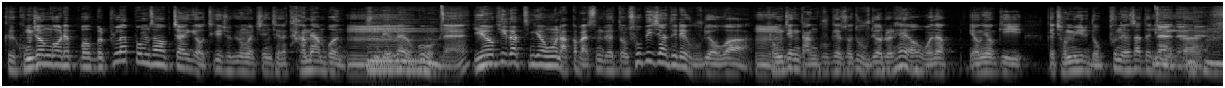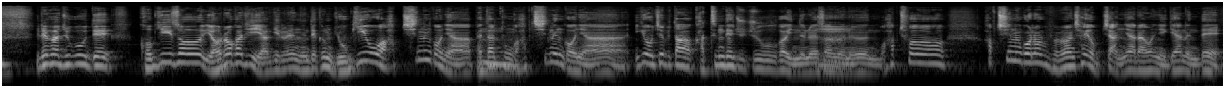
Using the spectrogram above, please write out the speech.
그 공정거래법을 플랫폼 사업자에게 어떻게 적용할지는 제가 다음에 한번 준비를 해오고 네. 여기 같은 경우는 아까 말씀드렸던 소비자들의 우려와 음. 경쟁 당국에서도 우려를 해요. 워낙 영역이 그러니까 점유율이 높은 회사들이니까. 네, 네, 네. 이래가지고 근데 거기서 여러 가지 이야기를 했는데 그럼 요기요와 합치는 거냐 배달통과 합치는 거냐 이게 어차피 다 같은 대주주가 있는 회사면은 뭐 합쳐 합치는 거나 별반 차이 없지 않냐라고 얘기하는데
